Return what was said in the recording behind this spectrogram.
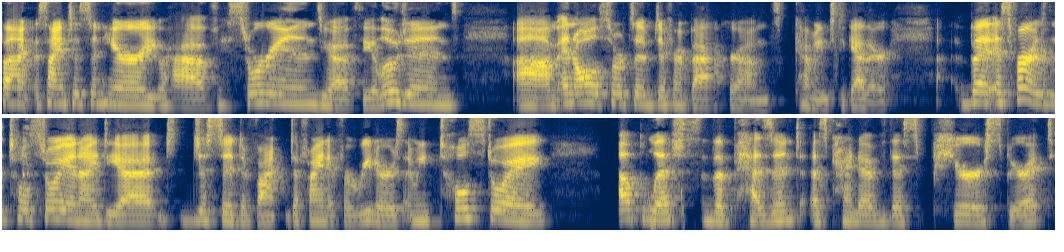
th- scientists in here you have historians you have theologians um, and all sorts of different backgrounds coming together. But as far as the tolstoyan idea just to define, define it for readers i mean tolstoy uplifts the peasant as kind of this pure spirit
